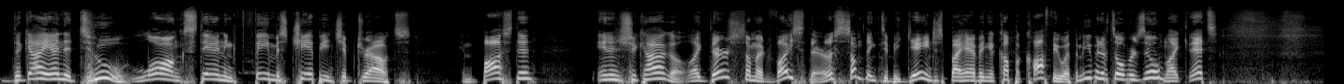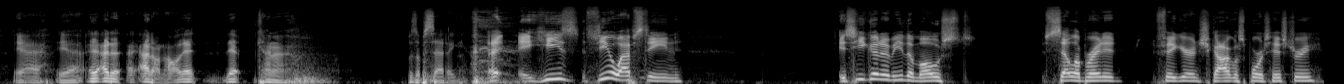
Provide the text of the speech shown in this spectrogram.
The guy ended two long standing famous championship droughts in Boston and in Chicago. Like, there's some advice there. There's something to be gained just by having a cup of coffee with them, even if it's over Zoom. Like, that's. Yeah, yeah. I, I, I don't know. That, that kind of was upsetting. Uh, he's. Theo Epstein. Is he going to be the most celebrated figure in Chicago sports history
